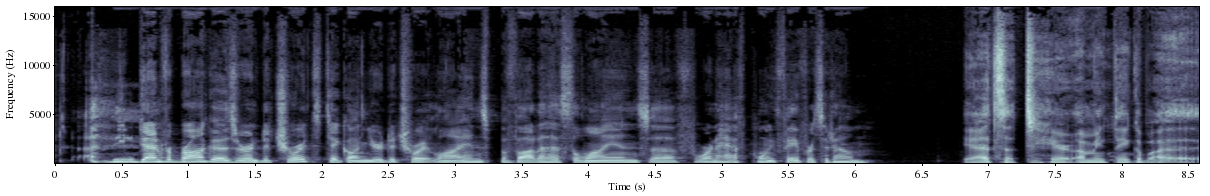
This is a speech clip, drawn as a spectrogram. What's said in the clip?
the Denver Broncos are in Detroit to take on your Detroit Lions. Bovada has the Lions uh, four and a half point favorites at home. Yeah, that's a tear. I mean, think about it.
